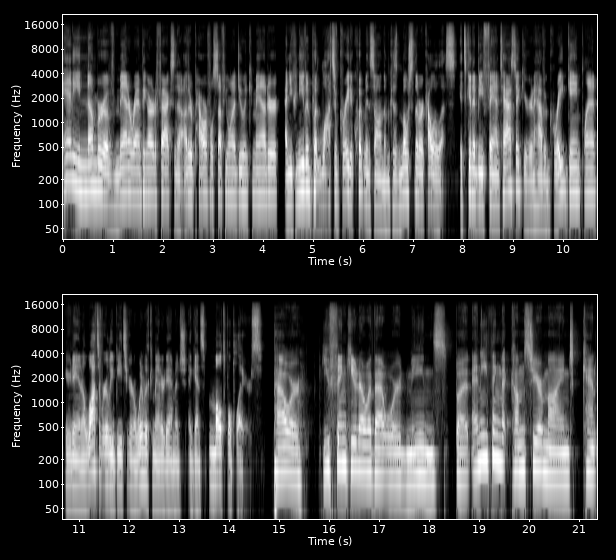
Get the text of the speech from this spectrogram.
any number of mana ramping artifacts and the other powerful stuff you want to do in Commander, and you can even put lots of great equipments on them because most of them are colorless. It's going to be fantastic. You're going to have a great game plan. You're going to get lots of early beats. You're going to win with commander damage against multiple players. Power. You think you know what that word means, but anything that comes to your mind can't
